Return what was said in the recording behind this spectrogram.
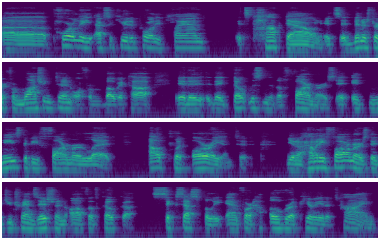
uh, poorly executed poorly planned. It's top down. It's administered from washington or from bogota. It is, they don't listen to the farmers. It, it needs to be farmer led output oriented you know how many farmers did you transition off of coca successfully and for over a period of time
